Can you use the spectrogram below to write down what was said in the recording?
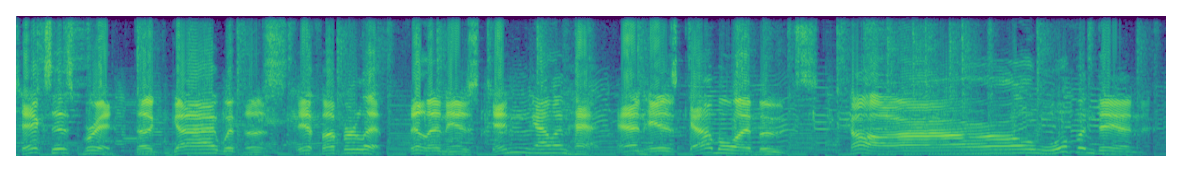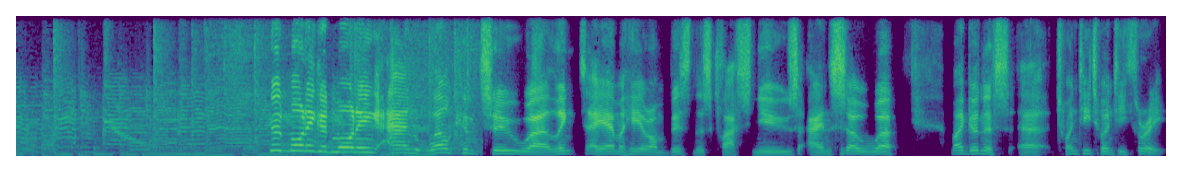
Texas Brit, the guy with the stiff upper lip, filling his 10 gallon hat and his cowboy boots. Carl Wolfenden. Good morning, good morning, and welcome to uh, Linked AM here on Business Class News. And so, uh, my goodness, uh, 2023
